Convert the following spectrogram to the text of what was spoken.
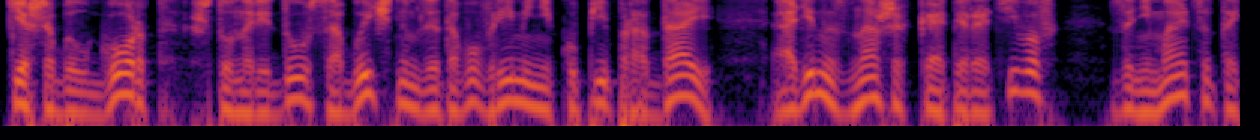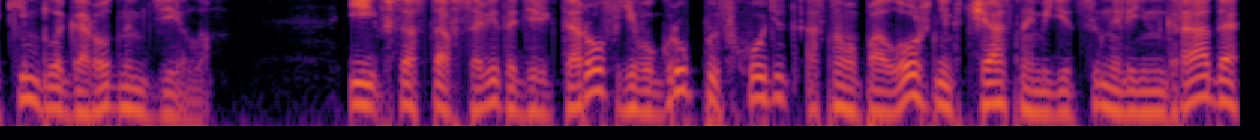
Кеша был горд, что наряду с обычным для того времени «Купи-продай» один из наших кооперативов занимается таким благородным делом. И в состав совета директоров его группы входит основоположник частной медицины Ленинграда,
